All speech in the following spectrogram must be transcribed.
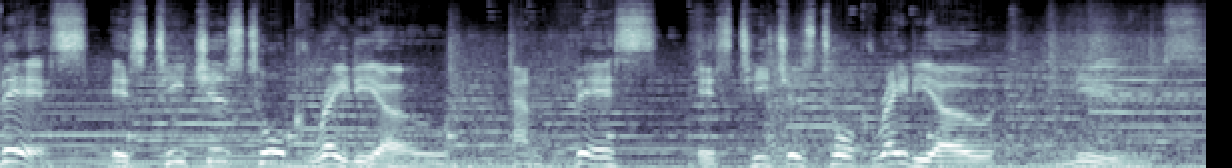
This is Teachers Talk Radio, and this is Teachers Talk Radio News.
